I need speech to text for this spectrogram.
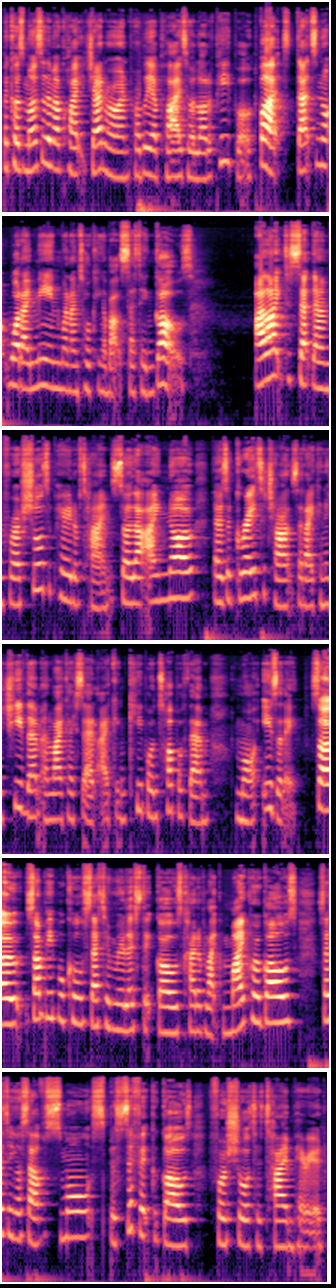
because most of them are quite general and probably apply to a lot of people. But that's not what I mean when I'm talking about setting goals. I like to set them for a shorter period of time so that I know there's a greater chance that I can achieve them, and like I said, I can keep on top of them more easily. So, some people call setting realistic goals kind of like micro goals, setting yourself small, specific goals for a shorter time period.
